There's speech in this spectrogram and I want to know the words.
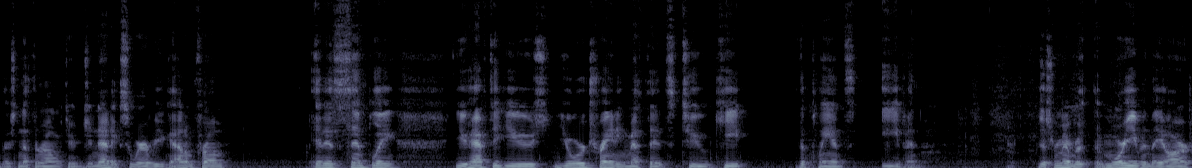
There's nothing wrong with your genetics, wherever you got them from. It is simply you have to use your training methods to keep the plants even. Just remember, the more even they are,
